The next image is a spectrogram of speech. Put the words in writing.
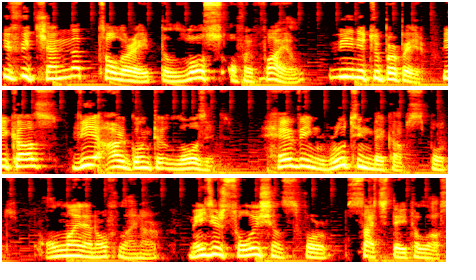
If we cannot tolerate the loss of a file, we need to prepare because we are going to lose it. Having routine backups, both online and offline, are major solutions for such data loss.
